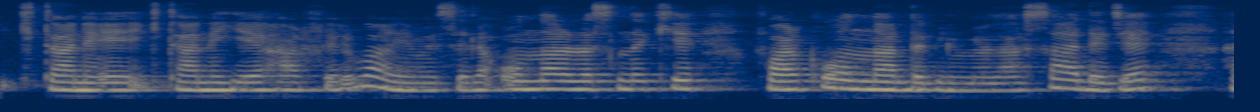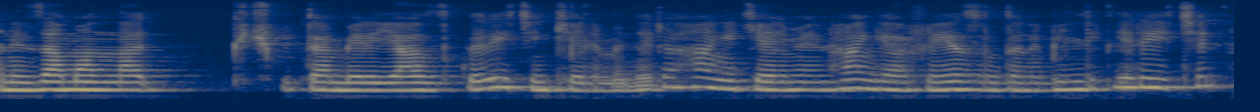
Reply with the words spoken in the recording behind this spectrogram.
iki tane E, iki tane Y harfleri var ya mesela onlar arasındaki farkı onlar da bilmiyorlar. Sadece hani zamanla küçüklükten beri yazdıkları için kelimeleri hangi kelimenin hangi harfle yazıldığını bildikleri için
